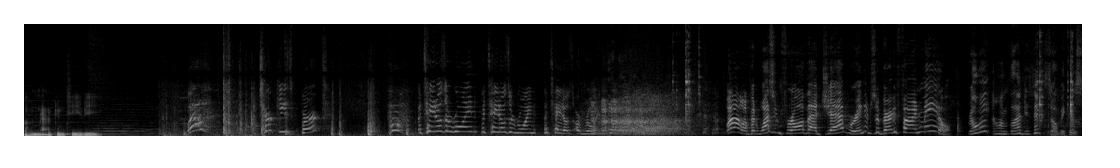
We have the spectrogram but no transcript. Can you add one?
of American TV. Well, turkey's burnt. potatoes are ruined, potatoes are ruined, potatoes are ruined. Well, if it wasn't for all that jabbering, it's a very fine meal. Really? Oh, I'm glad you think so because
